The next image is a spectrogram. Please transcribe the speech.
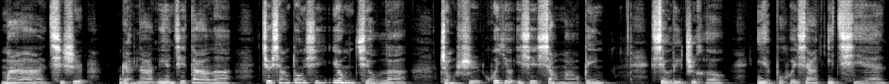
妈，其实人呐，年纪大了。”就像东西用久了，总是会有一些小毛病，修理之后也不会像以前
